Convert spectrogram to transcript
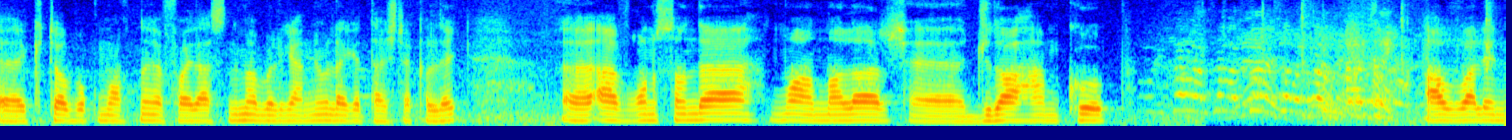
Э, kitob o'qimoqni foydasi nima bo'lganini ularga tashviq qildik. Э, Afg'onistonda muammolar juda ham ko'p. Avvalin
